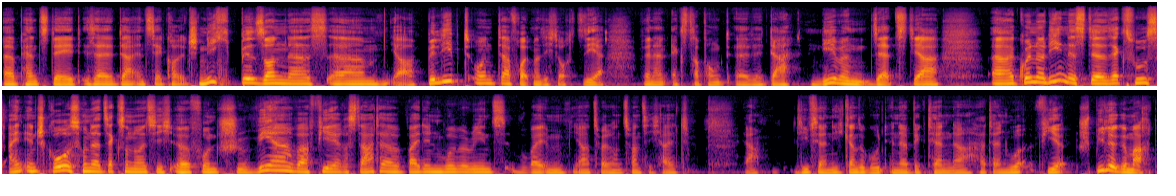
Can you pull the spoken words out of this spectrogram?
äh, Penn State ist er da in State College nicht besonders ähm, ja, beliebt und da freut man sich doch sehr, wenn er einen Extrapunkt äh, daneben setzt. Ja, äh, Quinn ist der 6 Fuß, 1 Inch groß, 196 äh, Pfund schwer, war vier Jahre Starter bei den Wolverines, wobei im Jahr 2020 halt ja, lief es ja nicht ganz so gut in der Big Ten. Da hat er nur vier Spiele gemacht.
